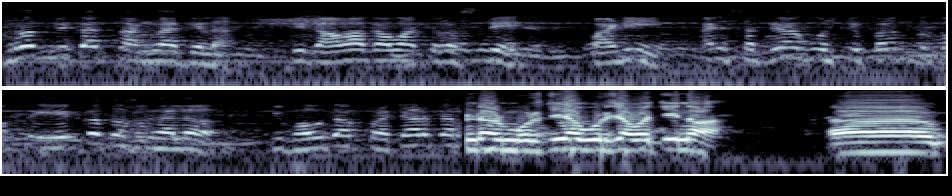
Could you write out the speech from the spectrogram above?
खरंच विकास चांगला केला. की गावागावात रस्ते पाणी आणि सगळ्या गोष्टी परंतु फक्त एकच असं झालं की बहुधा प्रचार कर. मंडळ मूर्तिजापूरच्या वतीनं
